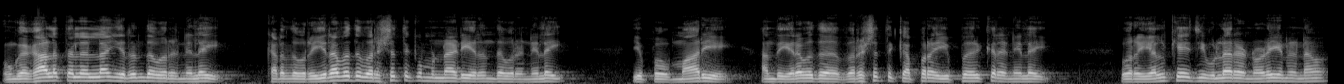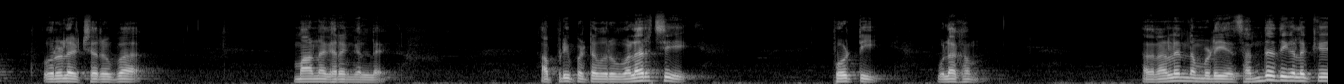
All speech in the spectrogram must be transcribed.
உங்கள் காலத்திலெல்லாம் இருந்த ஒரு நிலை கடந்த ஒரு இருபது வருஷத்துக்கு முன்னாடி இருந்த ஒரு நிலை இப்போ மாறி அந்த இருபது வருஷத்துக்கு அப்புறம் இப்போ இருக்கிற நிலை ஒரு எல்கேஜி உள்ளார நுழையணுன்னா ஒரு லட்சம் ரூபாய் மாநகரங்களில். அப்படிப்பட்ட ஒரு வளர்ச்சி போட்டி உலகம். அதனால் நம்முடைய சந்ததிகளுக்கு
